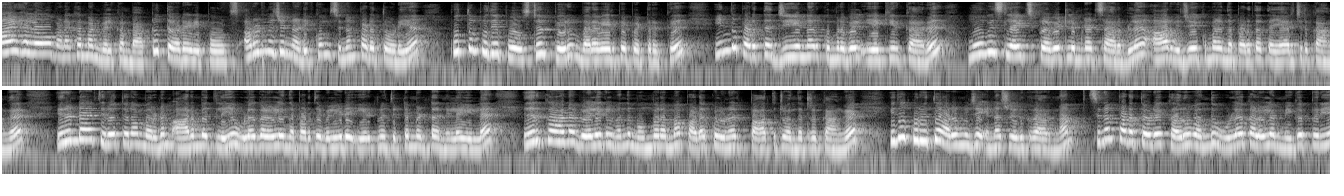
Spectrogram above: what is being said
ஹாய் ஹலோ வணக்கம் and welcome back to third reports Arun Vijay நடிக்கும் சினம் படத்தோடைய புத்தம் புதிய போஸ்டர் பெரும் வரவேற்பை பெற்றிருக்கு. இந்த படத்தை ஜிஎன்ஆர் குமரவேல் இயக்கியிருக்காரு. மூவி ஸ்லைட்ஸ் பிரைவேட் லிமிடெட் சார்பில் ஆர் விஜயகுமார் இந்த படத்தை தயாரிச்சிருக்காங்க. இரண்டாயிரத்தி இருபத்தொராம் வருடம் ஆரம்பத்திலேயே உலக அளவில் இந்த படத்தை வெளியிட ஏற்கனவே திட்டமிட்ட நிலையில் இதற்கான வேலைகள் வந்து மும்முரமாக படக்குழுவினர் பார்த்துட்டு வந்துட்டு இருக்காங்க இது குறித்து அருண் விஜய் என்ன சொல்லியிருக்கிறாருன்னா சினம் படத்தோடைய கரு வந்து உலக அளவில் மிகப்பெரிய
